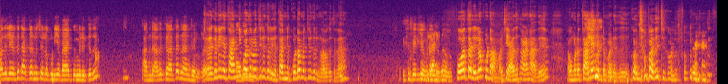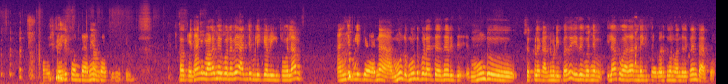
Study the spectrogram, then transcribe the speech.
பதில எடுத்து டக்குன்னு சொல்லக்கூடிய வாய்ப்பும் இருக்குது. அந்த அதுக்காகத்தான் நான் சொல்றேன். நீங்க தண்ணி போத்தல் வச்சிருக்கிறீங்க. தண்ணி குடம் வச்சிருக்கிறீங்களா பக்கத்துல? இது பெரிய விளக்கம் போத்தலில குடம். சரி அது காணாது. உங்களோட தலை வெட்டுப்படுது கொஞ்சம் பதிச்சு கொள்ளுங்க டெலிபோன் தானே ஓகே நாங்கள் வளமை போலவே அஞ்சு புள்ளி கேள்விக்கு போகலாம். அஞ்சு புள்ளிக்கு என்ன மூன்று மூன்று புல தேடி மூன்று சொற்களை கண்டுபிடிப்பது இது கொஞ்சம் இலகுவாதான் இன்றைக்கு தே- எடுத்துக்கொண்டு வந்திருக்கிறேன்னு பார்ப்போம்.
